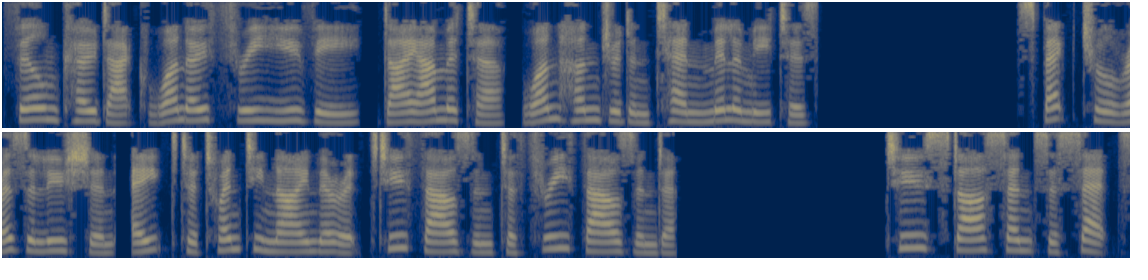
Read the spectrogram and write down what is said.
film Kodak 103 UV, diameter 110 mm. Spectral resolution 8 to 29 A at 2000 to 3000 A two star sensor sets,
